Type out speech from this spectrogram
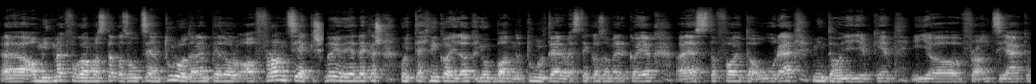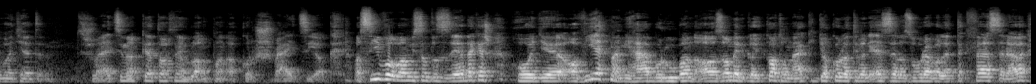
uh, amit megfogalmaztak az óceán túloldalán, például a franciák is nagyon érdekes, hogy technikailag jobban túltervezték az amerikaiak ezt a fajta órát, mint ahogy egyébként így a franciák, vagy hát svájcinak kell tartani a blankban, akkor svájciak. A szívóban viszont az az érdekes, hogy a vietnámi háborúban az amerikai katonák gyakorlatilag ezzel az órával lettek felszerelve,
